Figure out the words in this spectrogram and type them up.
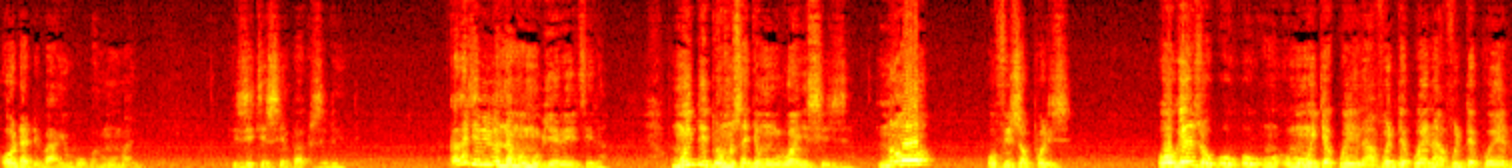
ordered by who bamumanyi is it a simple accident kakati ebyo byonna mwe mubyereetera mwiddidde omusajja mumulwanyisiriza. No official policy ogenza omumwijja kweno avudde kweno avudde kweno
